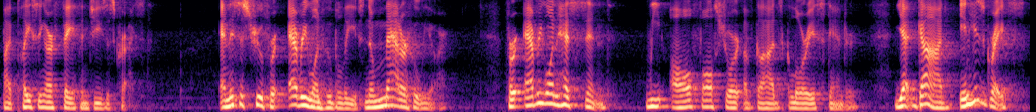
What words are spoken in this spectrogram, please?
by placing our faith in Jesus Christ. And this is true for everyone who believes, no matter who we are. For everyone has sinned. We all fall short of God's glorious standard. Yet God, in his grace,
